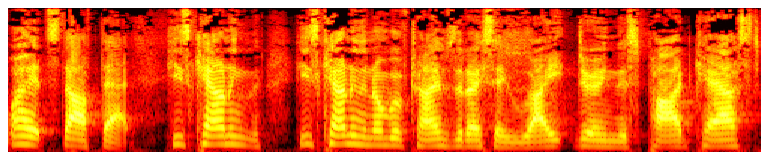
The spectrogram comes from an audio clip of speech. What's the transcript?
Wyatt, stop that. He's counting. He's counting the number of times that I say right during this podcast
